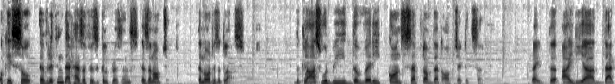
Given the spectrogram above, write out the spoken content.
Okay, so everything that has a physical presence is an object. Then what is a class? The class would be the very concept of that object itself. Right, the idea that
